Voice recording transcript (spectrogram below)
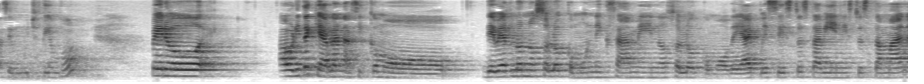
hace mucho tiempo, pero ahorita que hablan así como de verlo no solo como un examen, no solo como de, ay, pues esto está bien, esto está mal,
